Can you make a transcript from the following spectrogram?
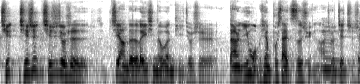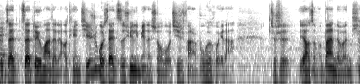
其其实其实就是。这样的类型的问题，就是当然，因为我们现在不是在咨询哈，就这只是在在对话在聊天。其实如果是在咨询里面的时候，我其实反而不会回答，就是要怎么办的问题，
